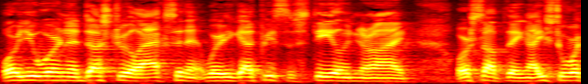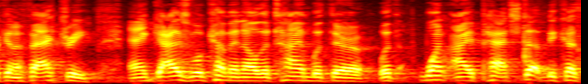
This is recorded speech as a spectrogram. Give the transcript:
or you were in an industrial accident where you got a piece of steel in your eye or something. I used to work in a factory and guys would come in all the time with their with one eye patched up because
